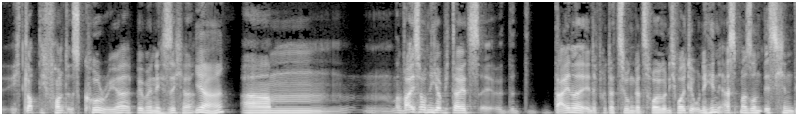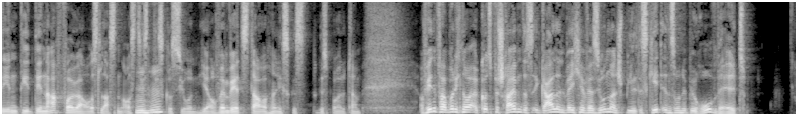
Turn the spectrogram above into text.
Ich glaube, die Font ist Courier, bin mir nicht sicher. Ja. Ähm weiß auch nicht, ob ich da jetzt äh, deine Interpretation ganz folge. Und ich wollte ohnehin erstmal so ein bisschen den, den, den Nachfolger auslassen aus diesen mhm. Diskussionen hier, auch wenn wir jetzt da auch noch nichts ges gespoilert haben. Auf jeden Fall wollte ich noch kurz beschreiben, dass egal in welcher Version man spielt, es geht in so eine Bürowelt.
